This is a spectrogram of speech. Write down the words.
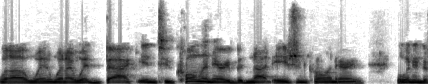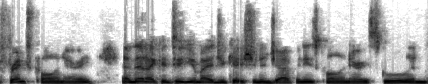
uh, when when I went back into culinary, but not Asian culinary. I went into French culinary, and then I continued my education in Japanese culinary school. And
